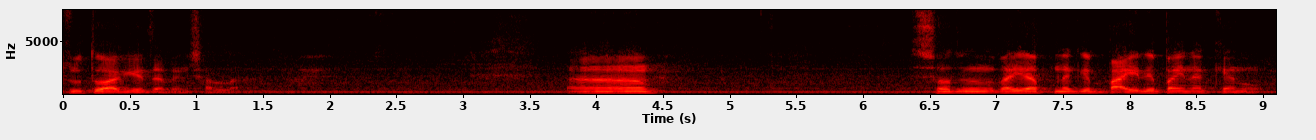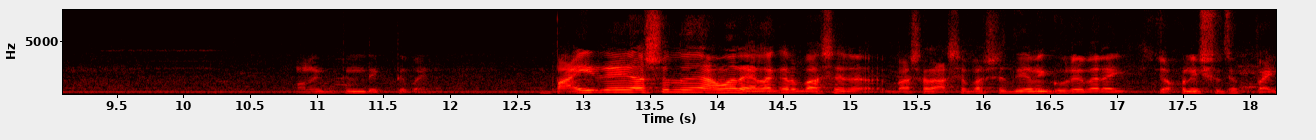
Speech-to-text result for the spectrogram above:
দ্রুত এগিয়ে যাবে ইনশাল্লাহ ভাই, আপনাকে বাইরে পাই না কেন? অনেকদিন দেখতে পাই না বাইরে আসলে আমার এলাকার বাসার বাসার আশেপাশে দিয়ে আমি ঘুরে বেড়াই, যখনই সুযোগ পাই।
